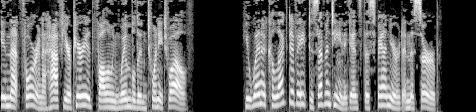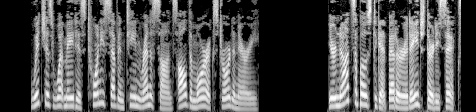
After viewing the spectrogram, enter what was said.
In that four-and-a-half-year period following Wimbledon 2012, he won a collective 8-17 against the Spaniard and the Serb which is what made his 2017 renaissance all the more extraordinary. You're not supposed to get better at age 36.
